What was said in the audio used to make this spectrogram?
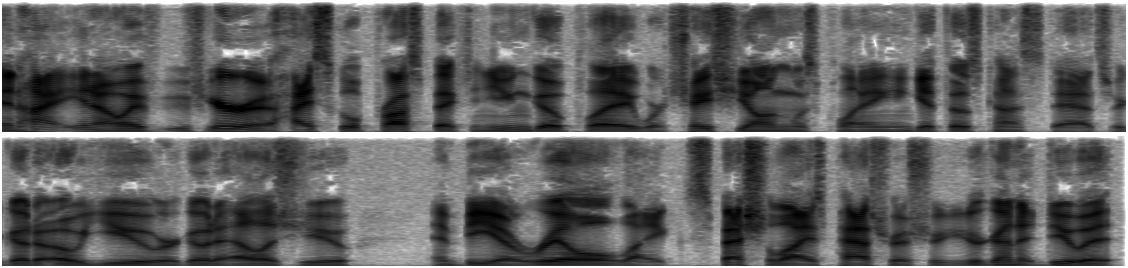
and high, you know, if, if you're a high school prospect and you can go play where Chase Young was playing and get those kind of stats, or go to OU or go to LSU and be a real like specialized pass rusher, you're going to do it.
